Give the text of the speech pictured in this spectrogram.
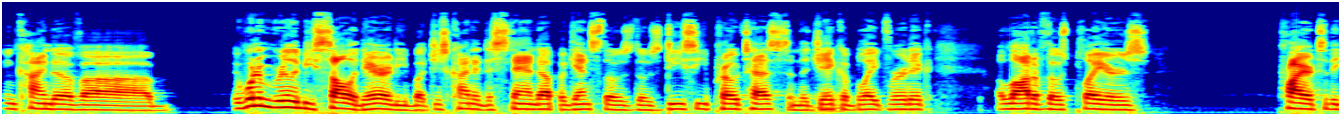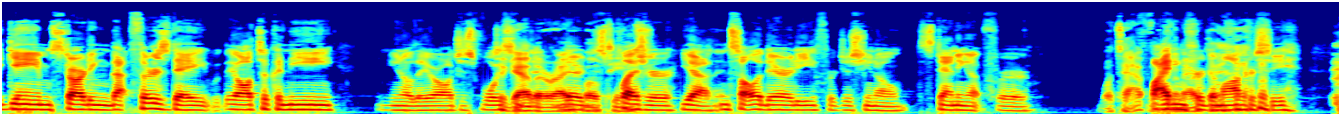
in kind of, uh, it wouldn't really be solidarity, but just kind of to stand up against those those DC protests and the Jacob Blake verdict. A lot of those players prior to the game starting that Thursday, they all took a knee. You know, they are all just voicing Together, their, right? their Both teams. displeasure. Yeah, in solidarity for just you know standing up for What's happening? fighting for democracy.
